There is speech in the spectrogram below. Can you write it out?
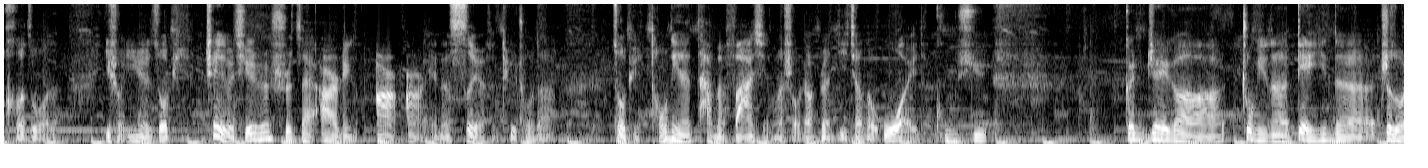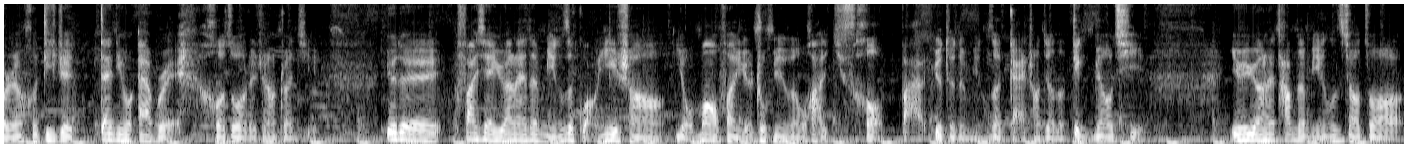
合作的一首音乐作品。这个其实是在二零二二年的四月份推出的作品，同年他们发行了首张专辑叫做 Void 空虚。跟这个著名的电音的制作人和 DJ Daniel Avery 合作的这张专辑，乐队发现原来的名字广义上有冒犯原住民文化的意思后，把乐队的名字改成叫做定标器，因为原来他们的名字叫做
